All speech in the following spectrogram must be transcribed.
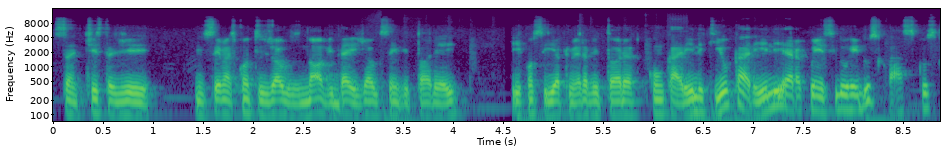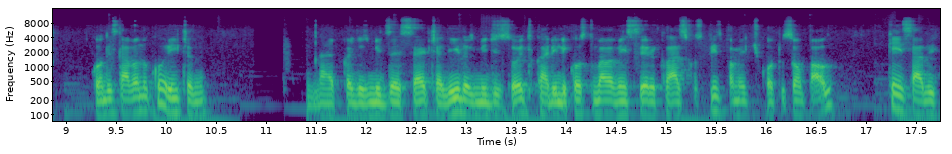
santista de não sei mais quantos jogos, 9, 10 jogos sem vitória aí. E conseguir a primeira vitória com o Carilli, que o Carilli era conhecido o rei dos clássicos quando estava no Corinthians, né? Na época de 2017 ali, 2018, o Carilli costumava vencer clássicos, principalmente contra o São Paulo. Quem sabe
